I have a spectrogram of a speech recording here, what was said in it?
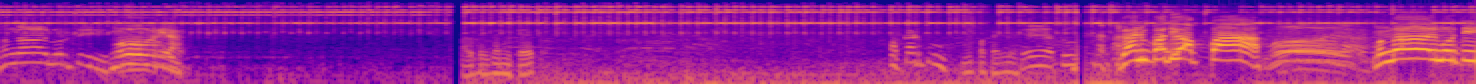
मंगल मूर्ती मोर्या पकड तू मी पकडले हे तू गणपती बाप्पा मंगल मूर्ती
